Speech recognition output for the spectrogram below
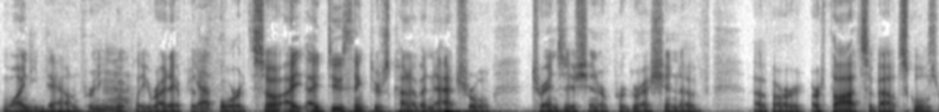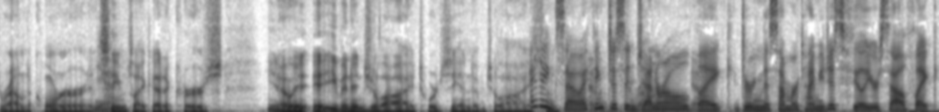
winding down pretty mm-hmm. quickly right after yep. the fourth. So I, I do think there's kind of a natural transition or progression of of our, our thoughts about schools around the corner, and it yeah. seems like that occurs you know, it, it, even in July, towards the end of July. I so. think so. I, I think just in general, yeah. like during the summertime, you just feel yourself like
